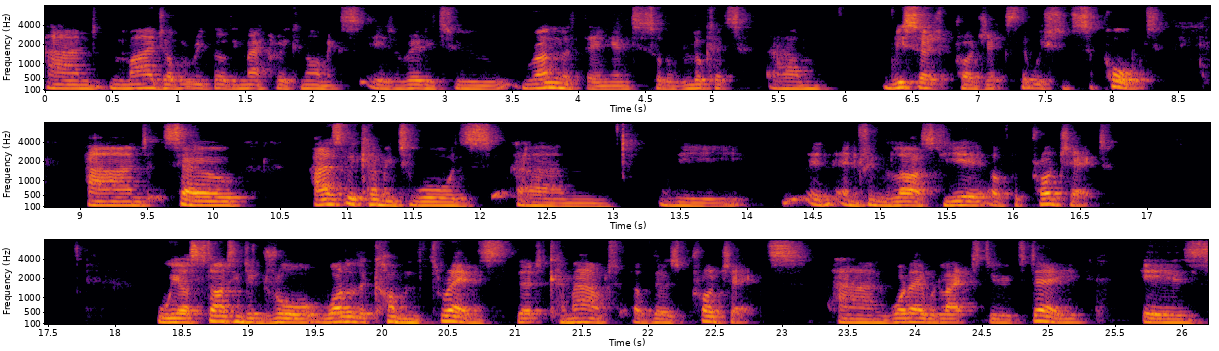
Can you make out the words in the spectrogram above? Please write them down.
And my job at Rebuilding Macroeconomics is really to run the thing and to sort of look at um, research projects that we should support. And so as we're coming towards um, the entering the last year of the project, we are starting to draw what are the common threads that come out of those projects. And what I would like to do today is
